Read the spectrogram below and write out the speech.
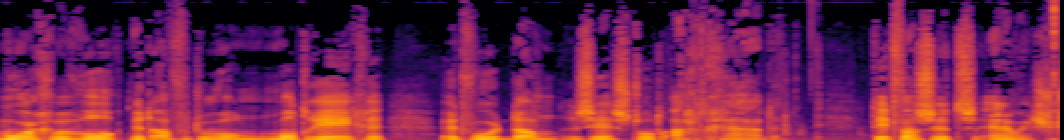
Morgen bewolkt met af en toe motregen. Het wordt dan 6 tot 8 graden. Dit was het NOS.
